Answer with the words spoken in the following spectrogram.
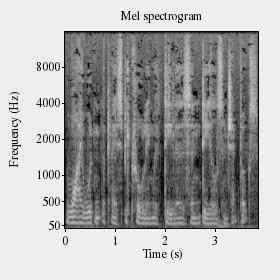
Why wouldn't the place be crawling with dealers and deals and checkbooks?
